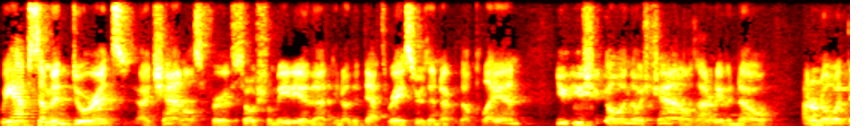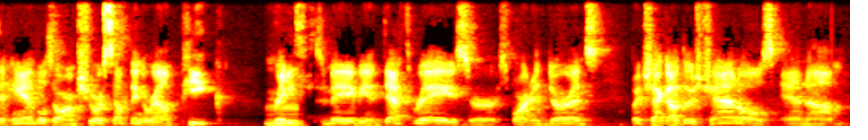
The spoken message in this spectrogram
we have some endurance uh, channels for social media that you know the death racers and they'll play in. You you should go in those channels. I don't even know. I don't know what the handles are. I'm sure something around peak mm-hmm. races maybe and death race or Spartan endurance. But check out those channels and um,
